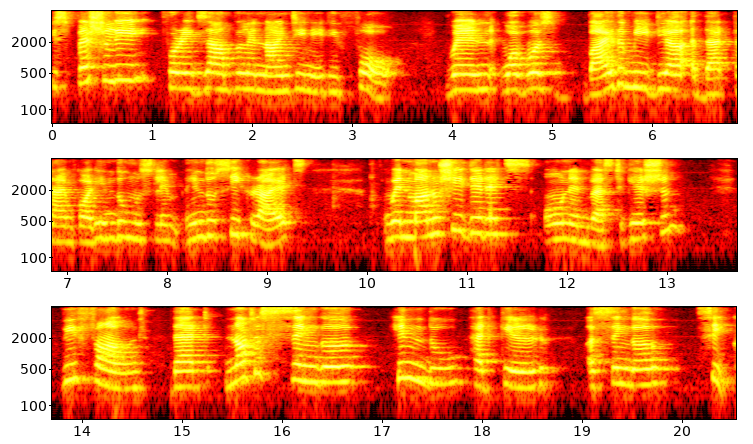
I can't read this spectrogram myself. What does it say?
especially, for example, in 1984, when what was by the media at that time called Hindu Muslim, Hindu Sikh riots, when Manushi did its own investigation, we found that not a single Hindu had killed a single Sikh.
